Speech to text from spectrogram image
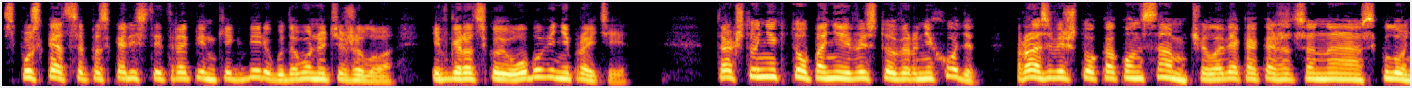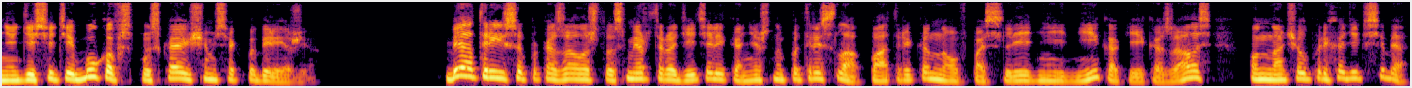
Спускаться по скалистой тропинке к берегу довольно тяжело, и в городской обуви не пройти. Так что никто по ней в Вестовер не ходит, разве что, как он сам, человек окажется на склоне десяти буков, спускающимся к побережью. Беатриса показала, что смерть родителей, конечно, потрясла Патрика, но в последние дни, как ей казалось, он начал приходить в себя.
